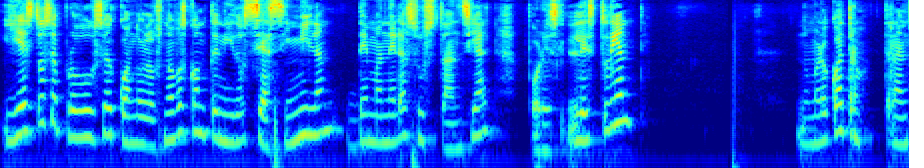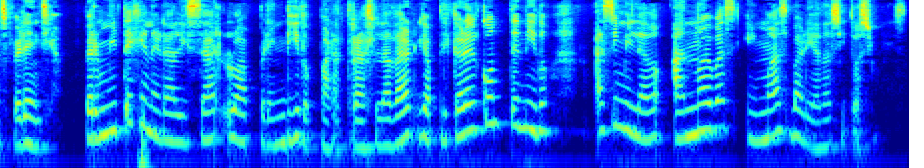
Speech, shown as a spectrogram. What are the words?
y esto se produce cuando los nuevos contenidos se asimilan de manera sustancial por el estudiante. Número 4. Transferencia. Permite generalizar lo aprendido para trasladar y aplicar el contenido asimilado a nuevas y más variadas situaciones.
